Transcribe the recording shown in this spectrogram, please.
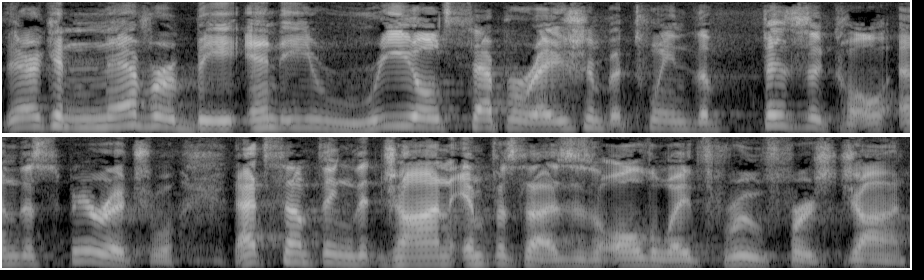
there can never be any real separation between the physical and the spiritual. That's something that John emphasizes all the way through First John,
